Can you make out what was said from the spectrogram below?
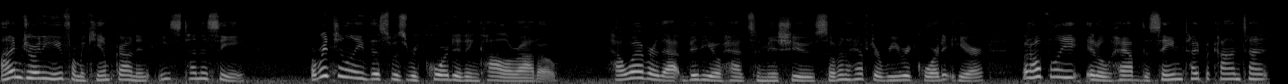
I'm joining you from a campground in East Tennessee. Originally, this was recorded in Colorado. However, that video had some issues, so I'm going to have to re record it here but hopefully it'll have the same type of content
